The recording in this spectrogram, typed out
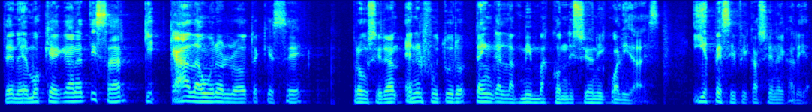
Tenemos que garantizar que cada uno de los lotes que se producirán en el futuro tengan las mismas condiciones y cualidades y especificaciones de calidad.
